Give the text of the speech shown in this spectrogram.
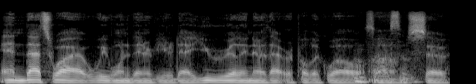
And that's why we wanted to interview today. You really know that republic well. That's awesome. So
